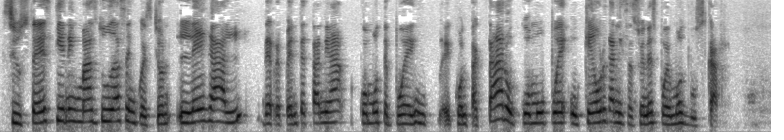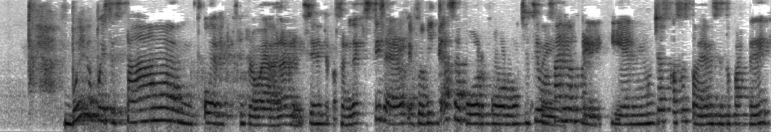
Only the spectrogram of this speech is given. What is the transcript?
si ustedes tienen más dudas en cuestión legal, de repente, Tania, ¿cómo te pueden contactar o cómo puede, o qué organizaciones podemos buscar? Bueno, pues está, obviamente siempre voy a dar la Organización Internacional de Justicia, que fue mi casa por, por muchísimos años y, en muchas cosas todavía me siento parte de.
